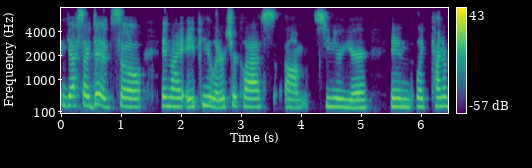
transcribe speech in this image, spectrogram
Yes, I did. So in my AP literature class um, senior year, in like kind of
